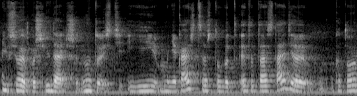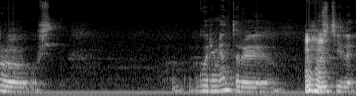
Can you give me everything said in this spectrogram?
И все, и пошли дальше. Ну, то есть, и мне кажется, что вот это та стадия, которую Мгм. упустили.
